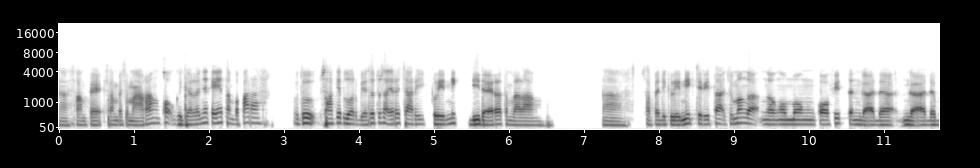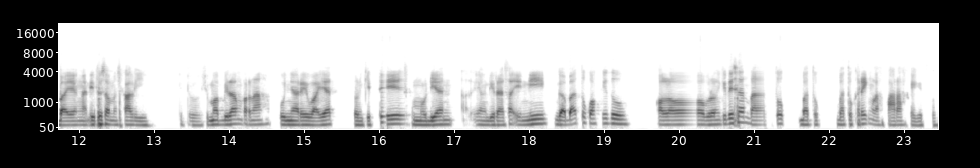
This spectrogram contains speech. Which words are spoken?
Nah sampai sampai Semarang kok gejalanya kayaknya tambah parah. Itu sakit luar biasa terus akhirnya cari klinik di daerah Tembalang nah sampai di klinik cerita cuma nggak nggak ngomong COVID dan nggak ada nggak ada bayangan itu sama sekali gitu. Cuma bilang pernah punya riwayat bronkitis kemudian yang dirasa ini nggak batuk waktu itu kalau bronkitis kan batuk batuk batuk kering lah parah kayak gitu.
